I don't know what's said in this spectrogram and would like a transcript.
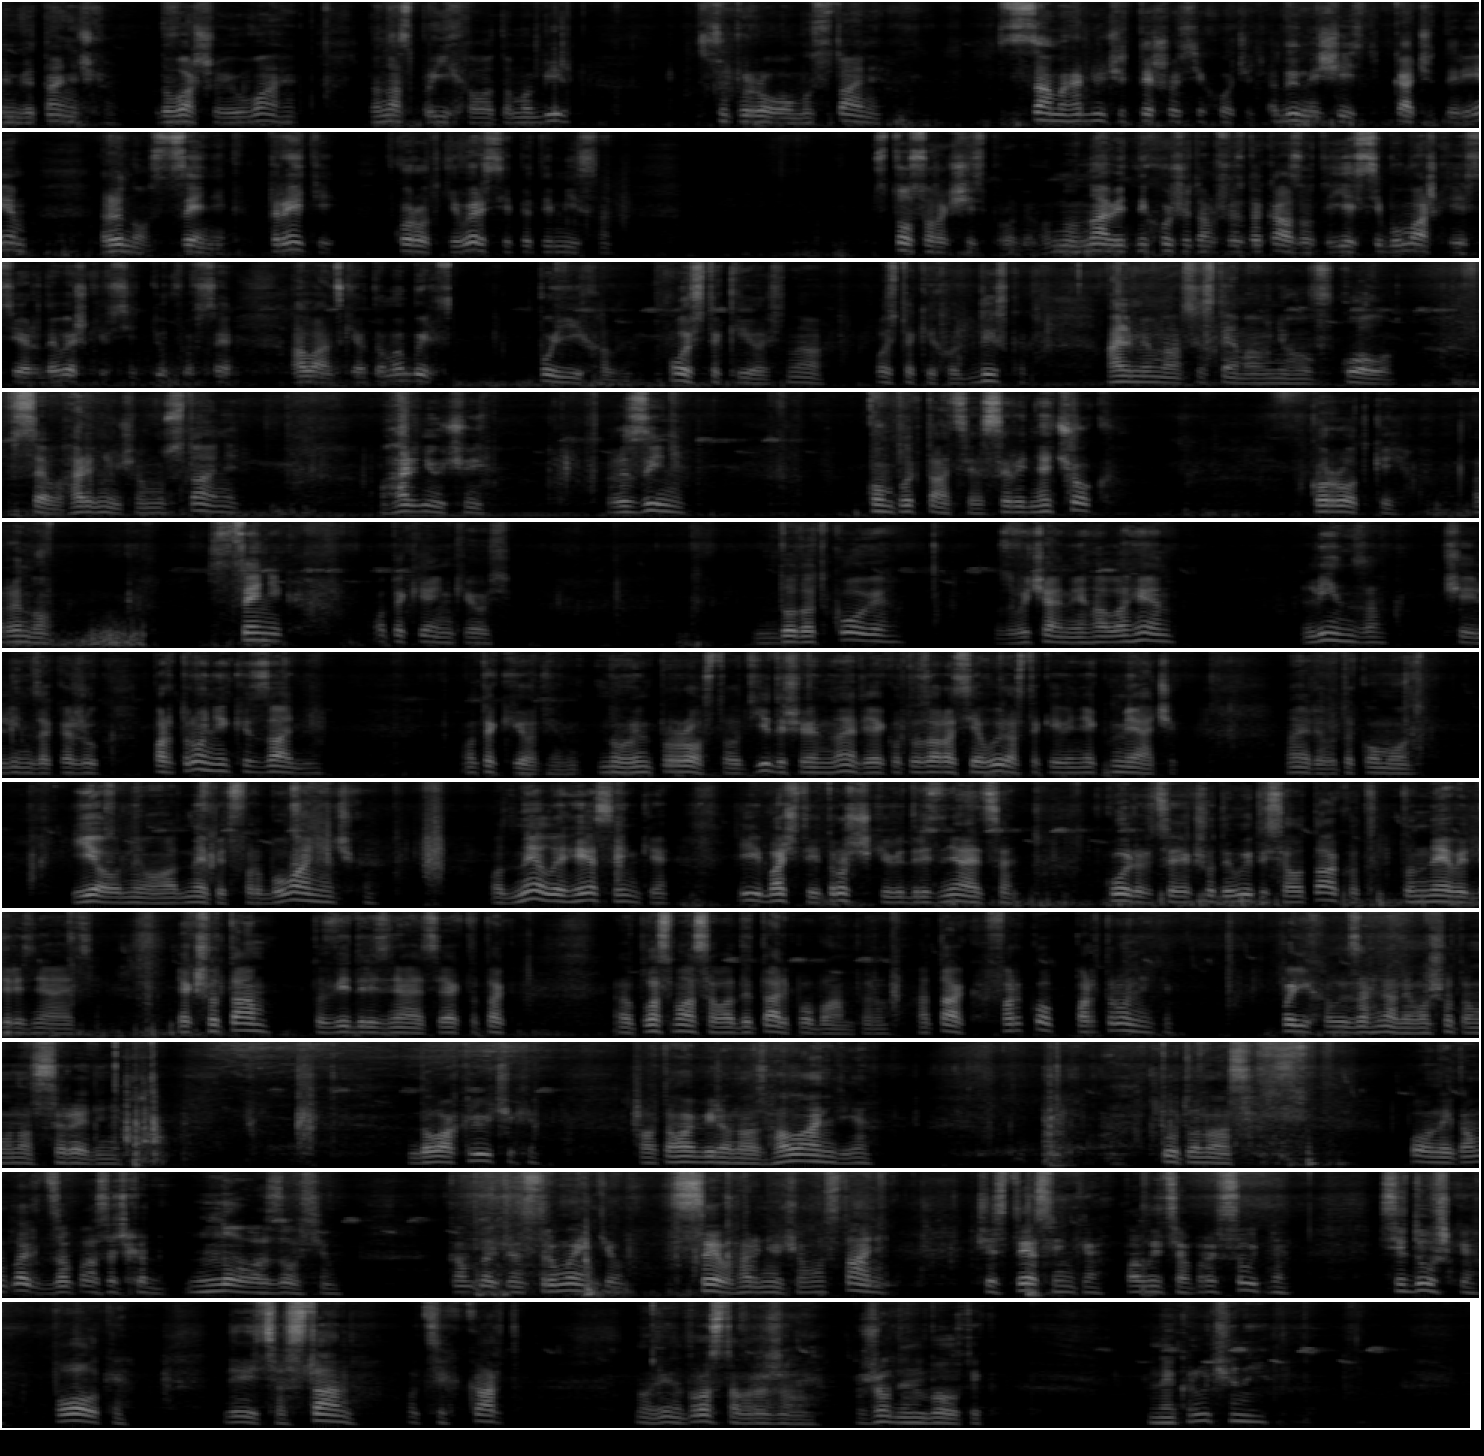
Всім вітанечка. До вашої уваги. До нас приїхав автомобіль в суперовому стані. Саме гарнючий те, що всі хочуть. 1.6 К4М Renault Scenic. Третій в короткій версії п'ятимісна. 146 пробігу. Ну навіть не хочу там щось доказувати. Є всі бумажки, є всі РДВшки, всі тюфи, все голландський автомобіль. Поїхали. Ось такий ось на ось таких от дисках. Гальмівна система в нього в коло. Все в гарнючому стані. В гарнючій резині. Комплектація середнячок. Короткий Рено. Сценік. Отакенький ось. Додаткові. Звичайний галоген. Лінза. Чи лінза кажу. Партроніки задні. Отакий от він. Ну він просто от їдеш, він, знаєте, як от зараз є вираз, такий він як м'ячик. Знаєте, в такому. Є у нього одне підфарбуваннячко, одне легесеньке. І бачите, трошечки відрізняється колір. Це якщо дивитися отак, от, то не відрізняється. Якщо там, то відрізняється. Як то так е, пластмасова деталь по бамперу. А так, фаркоп, партроніки. Поїхали заглянемо, що там у нас всередині. Два ключики. Автомобіль у нас Голландія. Тут у нас повний комплект, запасочка нова зовсім. Комплект інструментів, все в гарнючому стані, чистесеньке, полиця присутня, сідушки, полки. Дивіться, стан оцих карт. Ну, він просто вражає. Жоден болтик не кручений.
